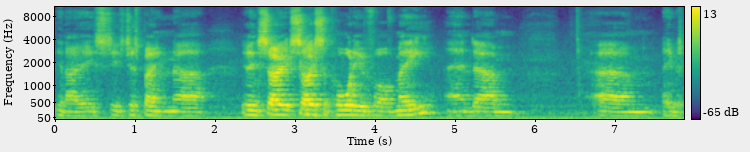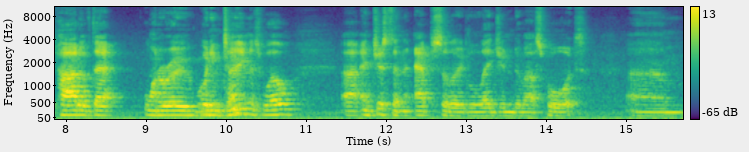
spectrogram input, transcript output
You know, he's, he's just been uh, been so so supportive of me, and um, um, he was part of that Wanneroo winning Wanneroo team. team as well, uh, and just an absolute legend of our sport. Um,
